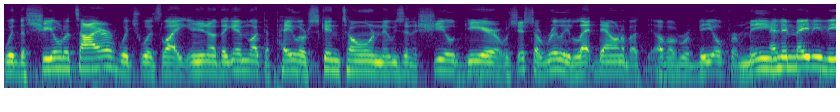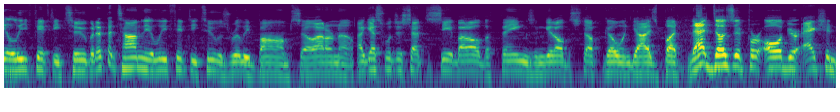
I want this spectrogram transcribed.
with the Shield attire, which was like, you know, they gave him like the paler skin tone and it was in the Shield gear. It was just a really letdown of a, of a reveal for me. And then maybe the Elite 52, but at the time the Elite 52 was really bomb, so I don't know. I guess we'll just have to see about all the things and get all the stuff going, guys, but that does it for all of your action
